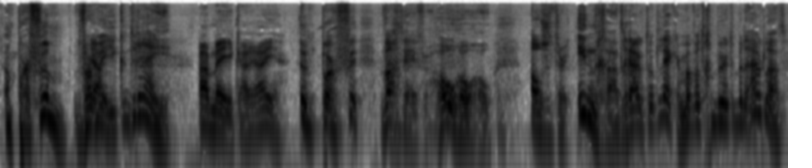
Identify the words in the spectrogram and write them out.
Een parfum? Waarmee je kunt rijden? Waarmee je kan rijden. Een parfum? Wacht even, ho, ho, ho. Als het erin gaat, ruikt dat lekker. Maar wat gebeurt er bij de uitlaat?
